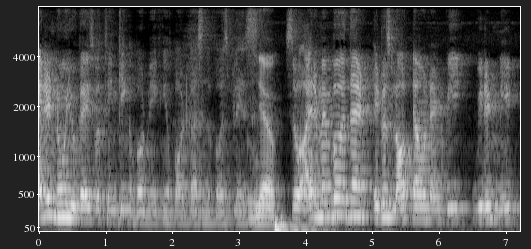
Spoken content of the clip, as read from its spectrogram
I didn't know you guys were thinking about making a podcast in the first place. Yeah. So I remember that it was lockdown and we we didn't meet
